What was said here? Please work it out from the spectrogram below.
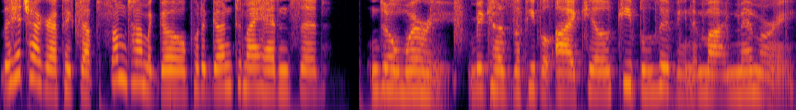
The hitchhiker I picked up some time ago put a gun to my head and said, Don't worry, because the people I kill keep living in my memory.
